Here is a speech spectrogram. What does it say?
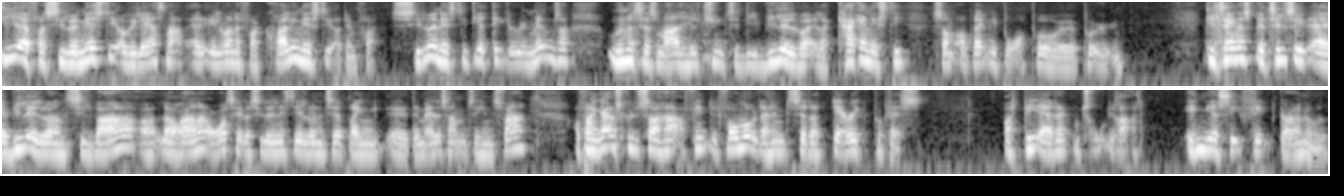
De er fra Silvanesti, og vi lærer snart, at elverne fra Qualinesti og dem fra Silvanesti, de har delt øen mellem sig, uden at tage så meget hensyn til de vildelver eller Kaganesti, som oprindeligt bor på, øh, på øen. Giltanas bliver tilset af vildelveren Silvara, og Laurana overtaler Silvanesti-elverne til at bringe øh, dem alle sammen til hendes far. Og for en gang skyld så har Flint et formål, da han sætter Derek på plads. Og det er da utrolig rart. Endelig at se Flint gøre noget.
